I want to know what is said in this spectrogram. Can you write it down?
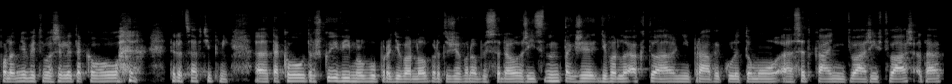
podle mě vytvořili takovou, to je docela vtipný, eh, takovou trošku i výmluvu pro divadlo, protože ono by se dalo říct, hm, takže divadlo je aktuální právě kvůli tomu eh, setkání tváří v tvář a tak.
